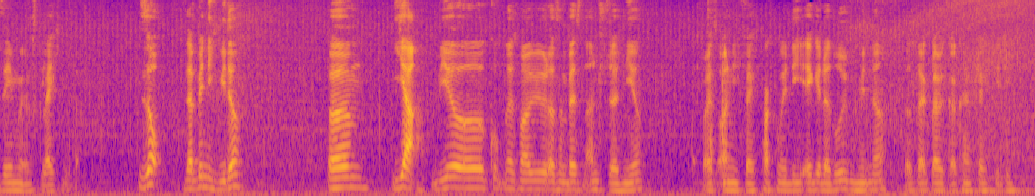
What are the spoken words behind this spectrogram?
sehen wir uns gleich wieder. So, da bin ich wieder. Ähm, ja, wir gucken jetzt mal, wie wir das am besten anstellen hier. Ich weiß auch nicht, vielleicht packen wir die Ecke da drüben hin, ne? Das wäre, glaube ich, gar keine schlechte Idee.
